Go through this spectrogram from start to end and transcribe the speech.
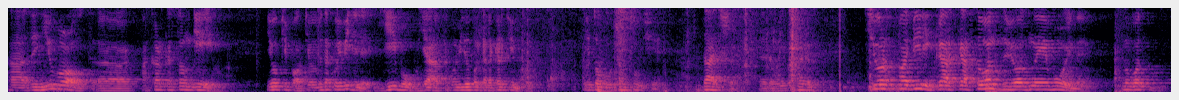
Uh, the New World, uh, a Carcassonne Game. Елки-палки, вы такое видели? Ей-богу, я такое видел только на картинку. И то в лучшем случае. Дальше. Это мы не посмотрим. Черт побери, Каркасон Звездные войны. Ну вот,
